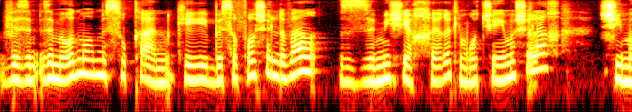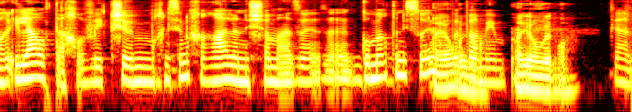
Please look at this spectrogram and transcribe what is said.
וזה מאוד מאוד מסוכן, כי בסופו של דבר זה מישהי אחרת, למרות שהיא אימא שלך, שהיא מרעילה אותך, וכשמכניסים לך רע לנשמה, זה, זה גומר את הנישואים הרבה פעמים. איום ונורא. כן,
